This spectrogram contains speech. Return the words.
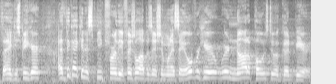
Thank you, Speaker. I think I can speak for the official opposition when I say over here we're not opposed to a good beer,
